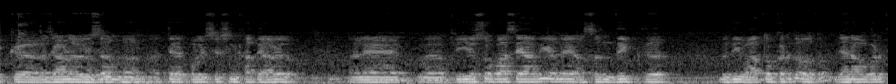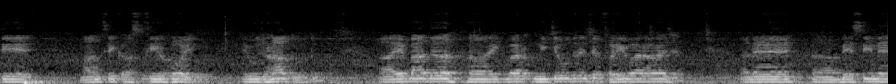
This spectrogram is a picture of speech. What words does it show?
એક અજાણ્યો વિસમ અત્યારે પોલીસ સ્ટેશન ખાતે આવેલો અને પીએસઓ પાસે આવી અને અસંદિગ્ધ બધી વાતો કરતો હતો. જેના ઉપરથી એ માનસિક અસ્થિર હોય એવું જણાતું હતું. એ બાદ એકવાર નીચે ઉતરે છે ફરીવાર આવે છે. અને બેસીને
